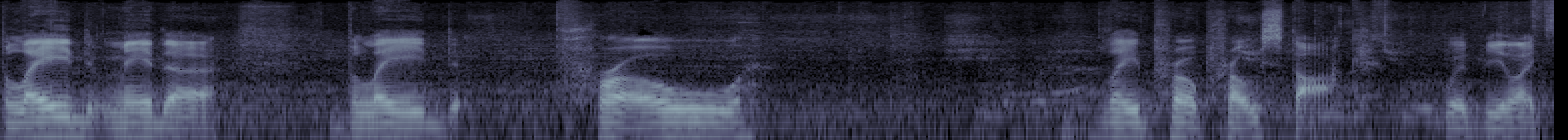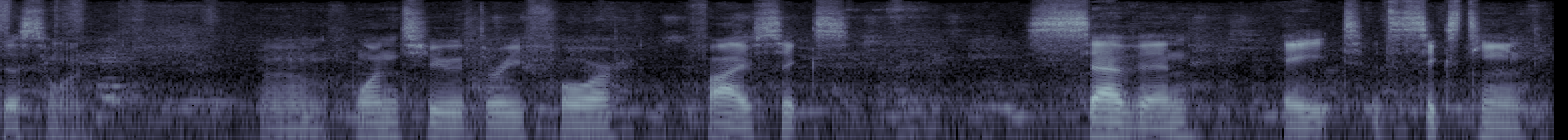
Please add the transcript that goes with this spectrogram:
Blade made a Blade Pro Blade Pro Pro stock would be like this one. Um, one, two, three, four, five, six, seven, eight. It's 16.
